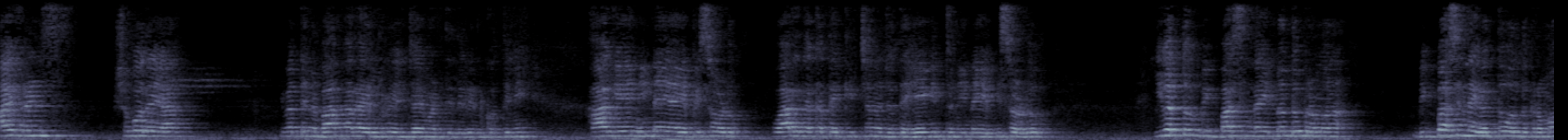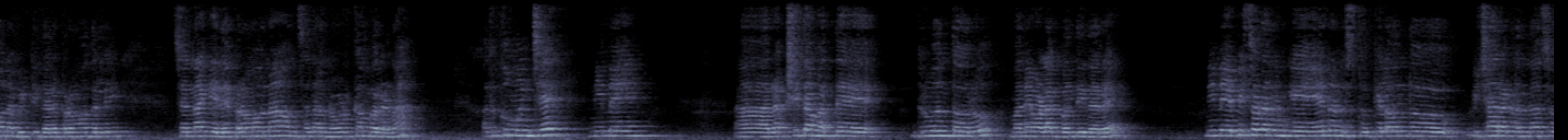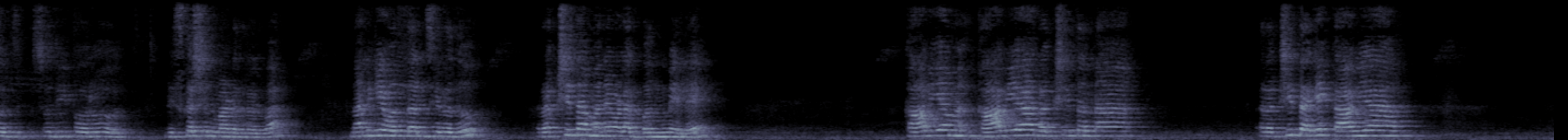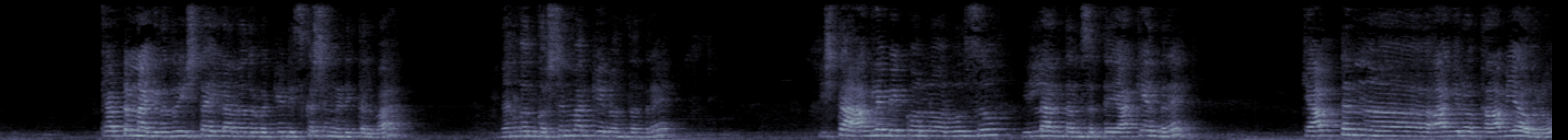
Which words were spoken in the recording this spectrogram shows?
Hi friends ಶುಭೋದಯ. ಇವತ್ತಿನ ಭಾನುವಾರ ಎಲ್ಲರೂ ಎಂಜಾಯ್ ಮಾಡ್ತಿದ್ದೀರಿ ಅನ್ಕೋತೀನಿ. ಹಾಗೆ ನಿನ್ನೆಯ ಎಪಿಸೋಡು ವಾರದ ಕತೆ ಕಿಚ್ಚನ ಜೊತೆ ಹೇಗಿತ್ತು ನಿನ್ನೆ ಎಪಿಸೋಡು ಇವತ್ತು ಬಿಗ್ ಬಾಸಿಂದ ಇನ್ನೊಂದು ಪ್ರಮೋನ ಬಿಗ್ ಬಾಸಿಂದ ಇವತ್ತು ಒಂದು ಪ್ರಮೋನ ಬಿಟ್ಟಿದ್ದಾರೆ. ಪ್ರಮೋದಲ್ಲಿ ಚೆನ್ನಾಗಿದೆ. ಪ್ರಮೋನ ಒಂದ್ಸಲ ನೋಡ್ಕೊಂಬರೋಣ. ಅದಕ್ಕೂ ಮುಂಚೆ ನಿನ್ನೆ ರಕ್ಷಿತಾ ಮತ್ತೆ ಧ್ರುವಂತವರು ಮನೆ ಒಳಗೆ ಬಂದಿದ್ದಾರೆ. ನಿನ್ನೆ ಎಪಿಸೋಡ್ ನಿಮಗೆ ಏನ್ ಅನಿಸ್ತು? ಕೆಲವೊಂದು ವಿಚಾರಗಳನ್ನ ಸುದೀಪ್ ಅವರು ಡಿಸ್ಕಷನ್ ಮಾಡಿದ್ರಲ್ವಾ? ನನಗೆ ಒಂದು ಅನಿಸಿರೋದು, ರಕ್ಷಿತಾ ಮನೆ ಒಳಗೆ ಬಂದ ಮೇಲೆ ಕಾವ್ಯ ಕಾವ್ಯ ರಕ್ಷಿತನ, ರಕ್ಷಿತಾಗೆ ಕಾವ್ಯ ಕ್ಯಾಪ್ಟನ್ ಆಗಿರೋದು ಇಷ್ಟ ಇಲ್ಲ ಅನ್ನೋದ್ರ ಬಗ್ಗೆ ಡಿಸ್ಕಷನ್ ನಡೀತಲ್ವಾ? ನನಗೊಂದು ಕ್ವಶನ್ ಮಾರ್ಕ್ ಏನು ಅಂತಂದರೆ ಇಷ್ಟ ಆಗಲೇಬೇಕು ಅನ್ನೋ ರೂಲ್ಸು ಇಲ್ಲ ಅಂತ ಅನ್ಸುತ್ತೆ. ಯಾಕೆ ಅಂದರೆ ಕ್ಯಾಪ್ಟನ್ ಆಗಿರೋ ಕಾವ್ಯ ಅವರು,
